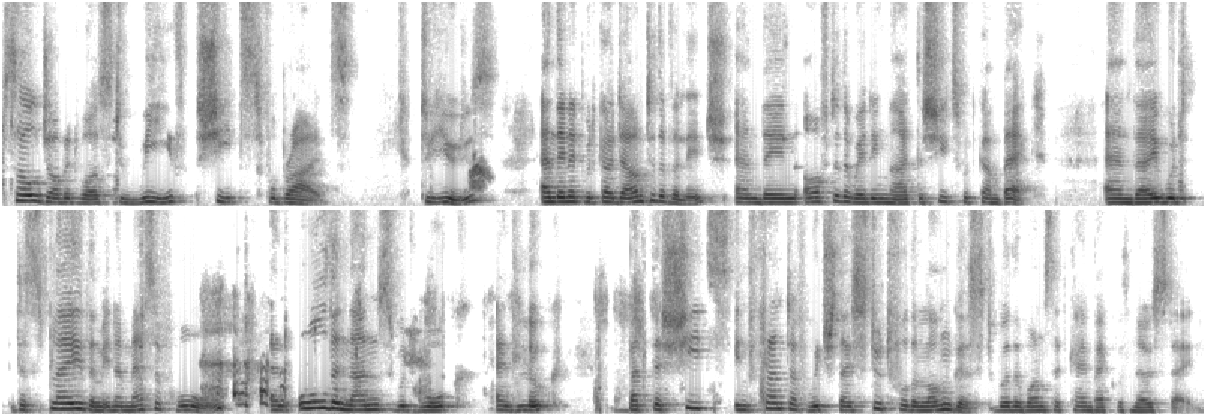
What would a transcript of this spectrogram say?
sole job it was to weave sheets for brides to use. And then it would go down to the village. And then after the wedding night, the sheets would come back and they would display them in a massive hall. And all the nuns would walk and look but the sheets in front of which they stood for the longest were the ones that came back with no stain.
